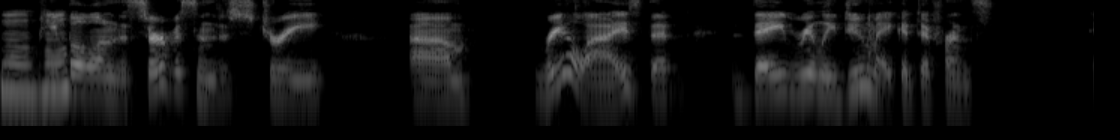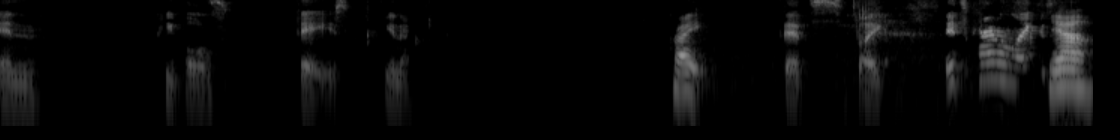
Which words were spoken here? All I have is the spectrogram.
mm-hmm. people in the service industry um, realize that they really do make a difference in people's days. You know, right? It's like it's kind of like yeah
